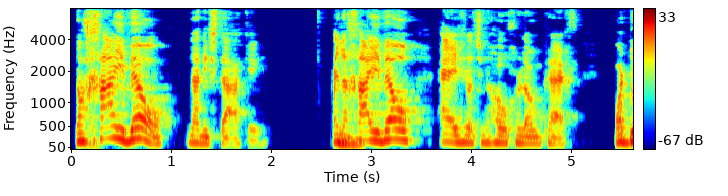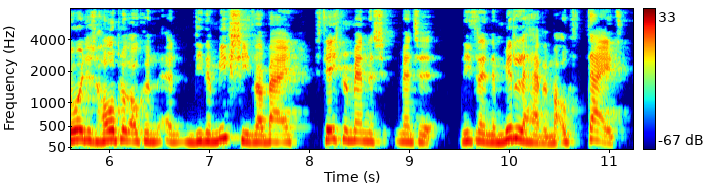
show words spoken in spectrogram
dan ga je wel naar die staking. En dan Hmm. ga je wel eisen dat je een hoger loon krijgt. Waardoor je dus hopelijk ook een, een dynamiek ziet waarbij steeds meer mensen, mensen niet alleen de middelen hebben, maar ook de tijd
